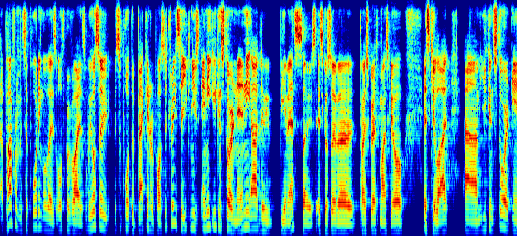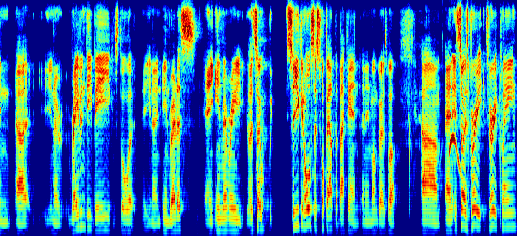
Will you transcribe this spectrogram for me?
apart from supporting all those auth providers, we also support the backend repository. So you can use any you can store in any RDBMS, so SQL Server, Postgres, MySQL, SQLite. Um, you can store it in uh, you know RavenDB. You can store it you know in Redis in memory. So so you can also swap out the backend and in Mongo as well. Um, and it's, so it's very it's very clean.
